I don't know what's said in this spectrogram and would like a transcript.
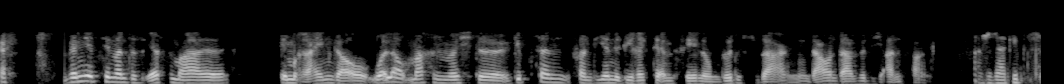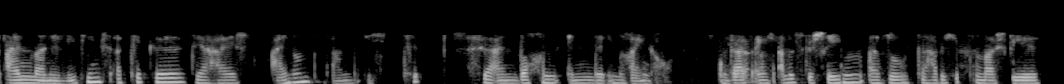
Wenn jetzt jemand das erste Mal im Rheingau Urlaub machen möchte, gibt es denn von dir eine direkte Empfehlung? Würdest du sagen, da und da würde ich anfangen? Also da gibt es einen meiner Lieblingsartikel, der heißt 21 Tipps für ein Wochenende im Rheingau. Und da ja. ist eigentlich alles beschrieben. Also da habe ich jetzt zum Beispiel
